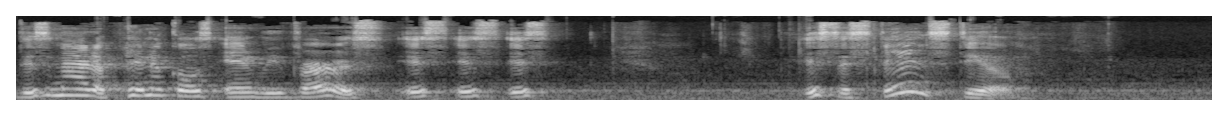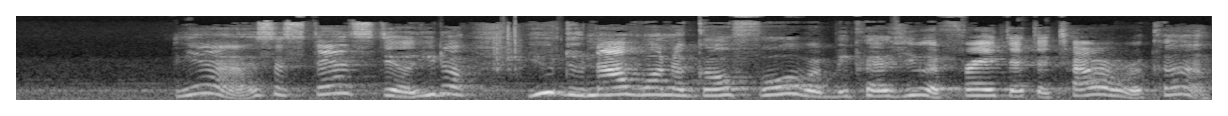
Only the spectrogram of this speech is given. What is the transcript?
this is not a Pentacles in reverse. It's it's it's it's a standstill. Yeah, it's a standstill. You don't you do not want to go forward because you're afraid that the tower will come.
